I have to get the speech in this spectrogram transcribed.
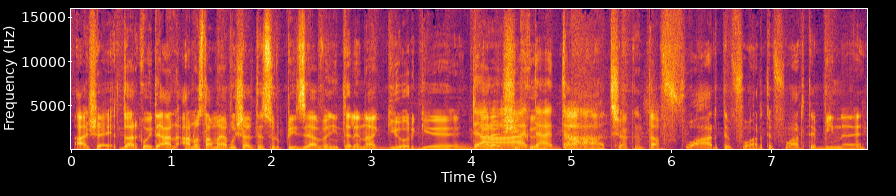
Așa e. Doar că, uite, an, anul ăsta am mai avut și alte surprize. A venit Elena Gheorghe, Da, care a și da, cântat da. și a cântat foarte, foarte, foarte bine.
